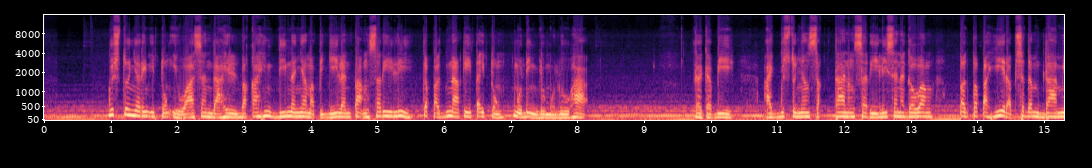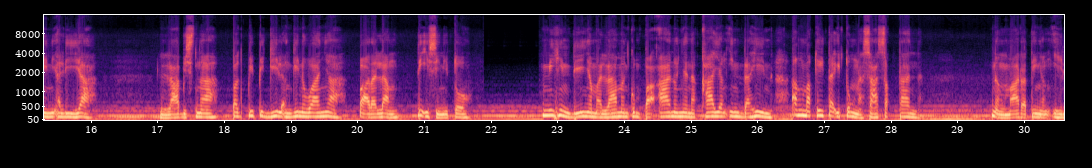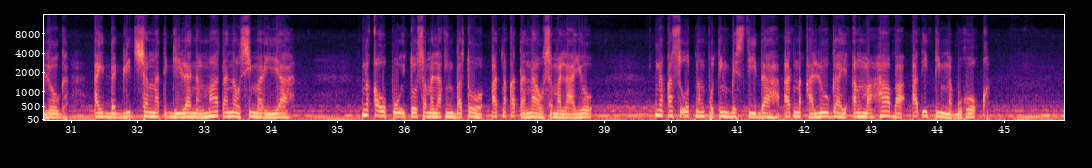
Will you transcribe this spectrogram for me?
Gusto niya rin itong iwasan dahil baka hindi na niya mapigilan pa ang sarili kapag nakita itong muling lumuluha. Kagabi ay gusto niyang sakta ng sarili sa nagawang pagpapahirap sa damdamin ni Aliyah. Labis na pagpipigil ang ginawa niya para lang tiisin ito. Ni hindi niya malaman kung paano niya nakayang indahin ang makita itong nasasaktan. Nang marating ang ilog ay daglit siyang natigilan ng matanaw si Maria. Nakaupo ito sa malaking bato at nakatanaw sa malayo. Nakasuot ng puting bestida at nakalugay ang mahaba at itim na buhok.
